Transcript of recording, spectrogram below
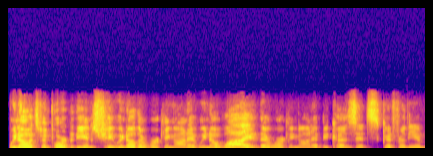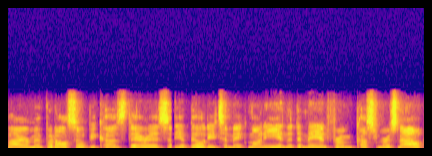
we know it's important to the industry. We know they're working on it. We know why they're working on it because it's good for the environment, but also because there is the ability to make money and the demand from customers now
